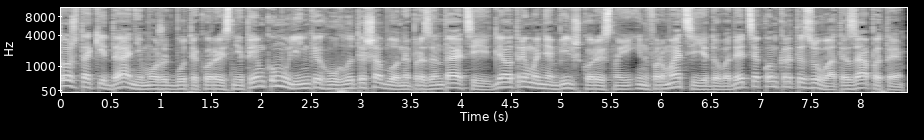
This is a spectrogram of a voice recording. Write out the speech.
Тож такі дані можуть бути корисні тим, кому ліньки гуглити шаблони презентації. Для отримання більш корисної інформації доведеться конкретизувати запити.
